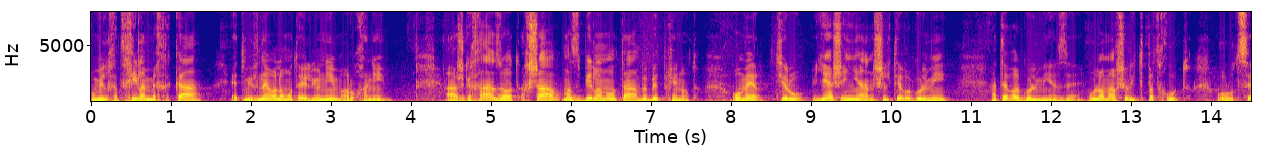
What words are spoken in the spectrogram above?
ומלכתחילה מחקה את מבנה העולמות העליונים הרוחניים. ההשגחה הזאת, עכשיו מסביר לנו אותה בבית בחינות. אומר, תראו, יש עניין של טבע גולמי. הטבע הגולמי הזה, הוא לא מאפשר התפתחות. הוא רוצה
